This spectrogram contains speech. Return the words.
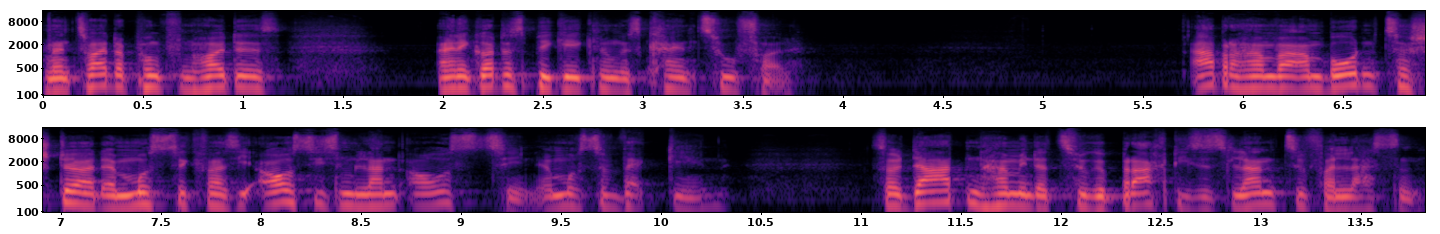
Mein zweiter Punkt von heute ist, eine Gottesbegegnung ist kein Zufall. Abraham war am Boden zerstört, er musste quasi aus diesem Land ausziehen, er musste weggehen. Soldaten haben ihn dazu gebracht, dieses Land zu verlassen.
